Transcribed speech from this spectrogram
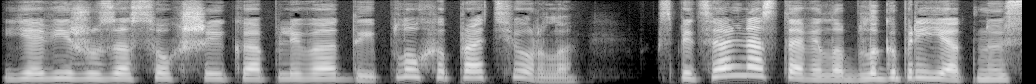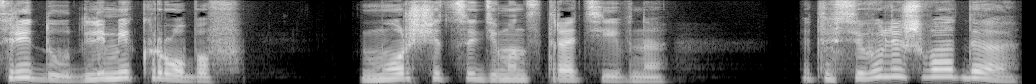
Я вижу засохшие капли воды, плохо протерла. Специально оставила благоприятную среду для микробов. Морщится демонстративно. Это всего лишь вода.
